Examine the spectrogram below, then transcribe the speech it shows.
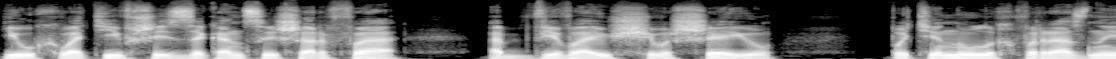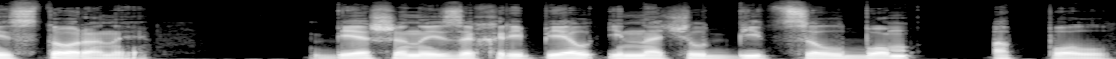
и, ухватившись за концы шарфа, обвивающего шею, потянул их в разные стороны. Бешеный захрипел и начал биться лбом о пол.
